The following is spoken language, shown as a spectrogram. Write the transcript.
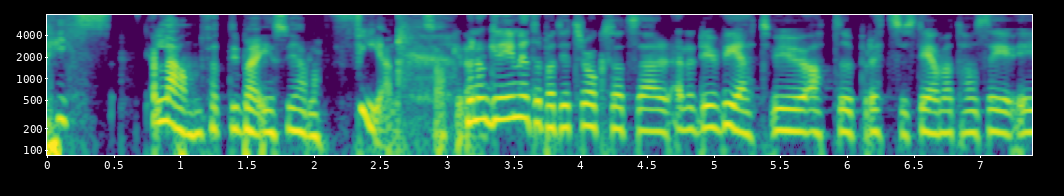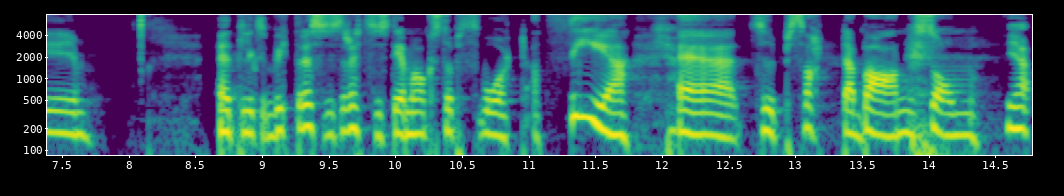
pissland för att det bara är så jävla fel saker där. Men och grejen är typ att jag tror också att så här, eller det vet vi ju att typ rättssystemet har sig i ett liksom vitt rätts- rättssystem har också typ svårt att se eh, typ svarta barn som Ja.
